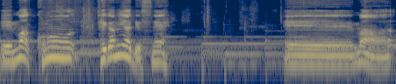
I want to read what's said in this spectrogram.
え、まあ、この手紙はですね、えー、まあ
